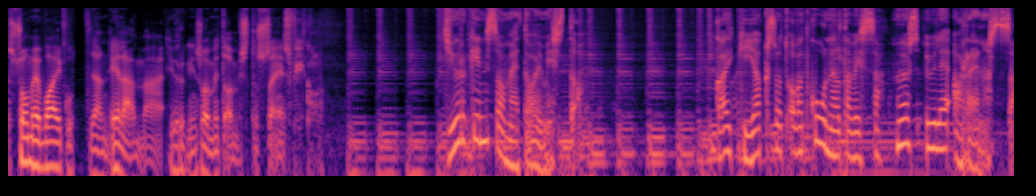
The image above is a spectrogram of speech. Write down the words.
somevaikuttajan elämää Jyrkin sometoimistossa ensi viikolla. Jyrkin sometoimisto. Kaikki jaksot ovat kuunneltavissa myös Yle Areenassa.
